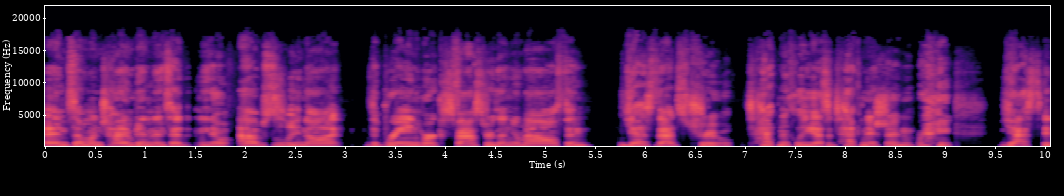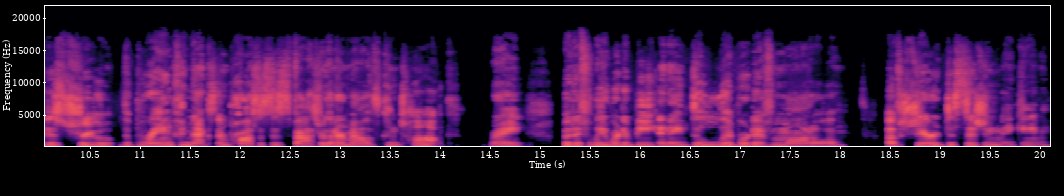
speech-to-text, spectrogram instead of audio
And someone chimed in and said, you know, absolutely not. The brain works faster than your mouth. And yes, that's true. Technically, as a technician, right? Yes, it is true. The brain connects and processes faster than our mouths can talk, right? But if we were to be in a deliberative model of shared decision making,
